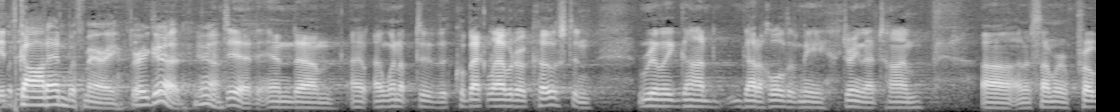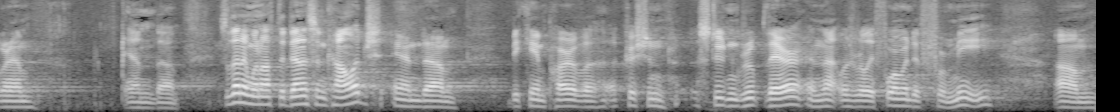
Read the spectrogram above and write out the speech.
It with did. God and with Mary. Very good. Yeah. It did. And um, I, I went up to the Quebec Labrador coast, and really God got a hold of me during that time uh, on a summer program. And uh, so then I went off to Denison College and um, became part of a, a Christian student group there, and that was really formative for me. Um,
